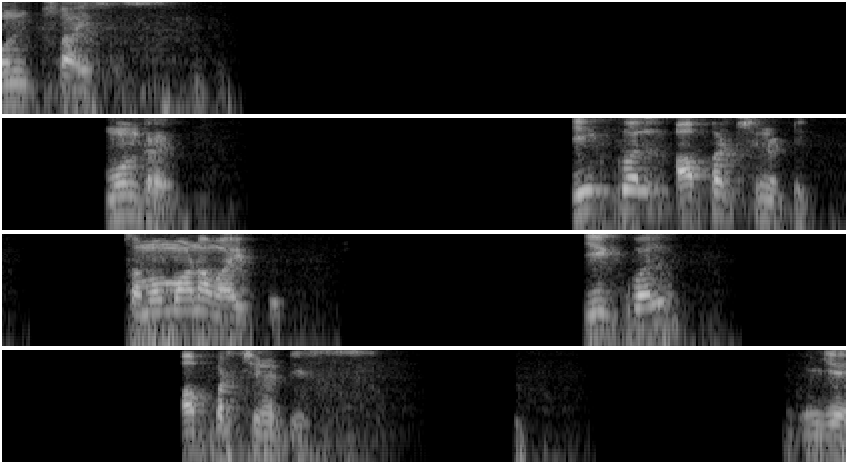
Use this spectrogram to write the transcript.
own choices மூன்று. ஈக்குவல் ஆப்பர்ச்சுனிட்டி சமமான வாய்ப்பு. ஈக்குவல் ஆப்பர்ச்சுனிட்டிஸ் இங்கே.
